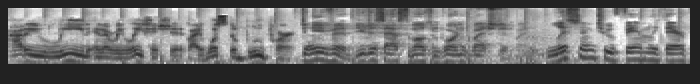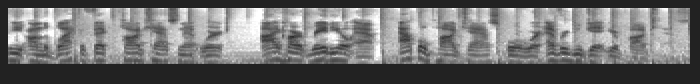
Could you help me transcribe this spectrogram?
How do you lead in a relationship? Like, what's the blueprint? David, you just asked the most important question. Listen to Family Therapy on the Black Effect Podcast Network, iHeartRadio app, Apple Podcasts, or wherever you get your podcasts.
